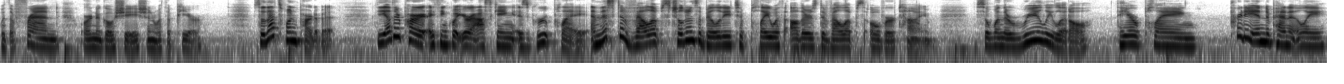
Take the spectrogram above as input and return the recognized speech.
with a friend or a negotiation with a peer. So that's one part of it. The other part, I think, what you're asking is group play. And this develops, children's ability to play with others develops over time. So when they're really little, they are playing pretty independently,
